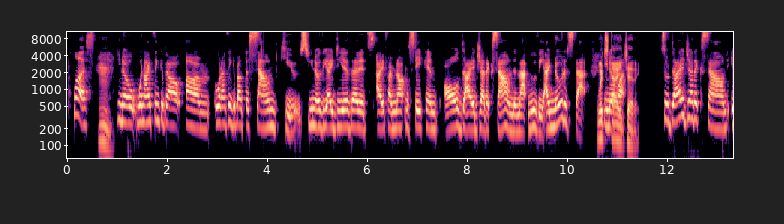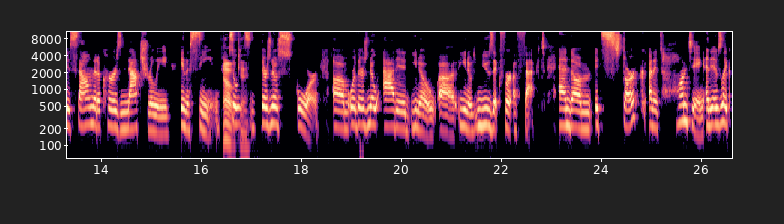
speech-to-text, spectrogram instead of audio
Plus, you know, when I think about um, when I think about the sound cues, you know, the idea that it's, I, if I'm not mistaken, all diegetic sound in that movie. I noticed that. What's you know, diegetic? So diegetic sound is sound that occurs naturally in a scene. Oh, so okay. it's, there's no score, um, or there's no added, you know, uh, you know, music for effect, and um, it's stark and it's haunting. And it was like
